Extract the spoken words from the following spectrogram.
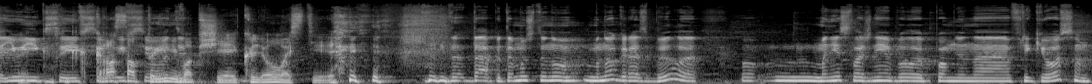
не... UX и все, красоты и все вообще, клевости. Да, да, потому что ну много раз было. Мне сложнее было, помню, на Фрикиосом,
